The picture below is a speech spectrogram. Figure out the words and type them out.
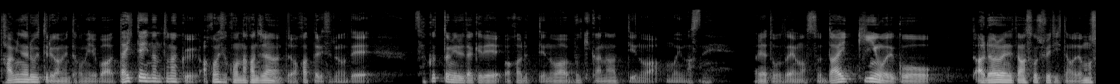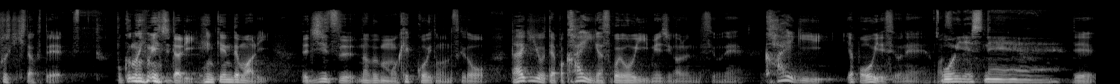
ターミナル打ってる画面とか見れば、大体なんとなく、あ、この人こんな感じだなって分かったりするので、サクッと見るだけで分かるっていうのは武器かなっていうのは思いますね。ありがとうございます。大企業でこう、あるあるネタが少し増えてきたので、もう少し聞きたくて、僕のイメージであり、偏見でもあり、で、事実な部分も結構多いと思うんですけど、大企業ってやっぱ会議がすごい多いイメージがあるんですよね。会議、やっぱ多いですよね。多いですね。で、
